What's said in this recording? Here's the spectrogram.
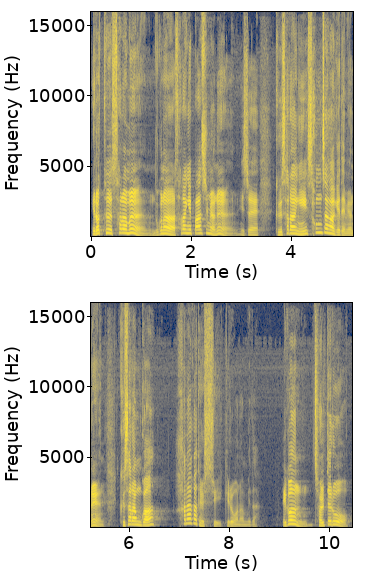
이렇듯 사람은 누구나 사랑에 빠지면은 이제 그 사랑이 성장하게 되면은 그 사람과 하나가 될 수 있기를 원합니다. 이건 절대로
